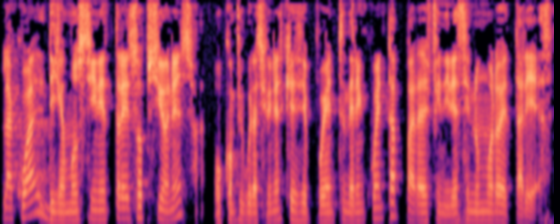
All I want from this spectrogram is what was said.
la cual digamos tiene tres opciones o configuraciones que se pueden tener en cuenta para definir ese número de tareas.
